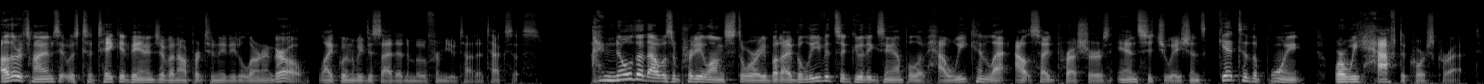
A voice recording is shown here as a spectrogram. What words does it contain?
Other times it was to take advantage of an opportunity to learn and grow, like when we decided to move from Utah to Texas. I know that that was a pretty long story, but I believe it's a good example of how we can let outside pressures and situations get to the point where we have to course correct.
